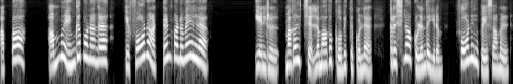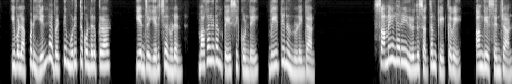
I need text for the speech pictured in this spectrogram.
அப்பா அம்மா எங்க போனாங்க? என் போனை அட்டன் பண்ணவே இல்ல என்று மகள் செல்லமாக கோபித்துக் கொள்ள கிருஷ்ணா குழந்தையிடம் போனில் பேசாமல் இவள் அப்படி என்ன வெட்டி முறித்துக் கொண்டிருக்கிறாள்? என்ற எரிச்சலுடன் மகளிடம் பேசிக்கொண்டே வீட்டினுள் நுழைந்தான். சமையலறையில் இருந்து சத்தம் கேட்கவே அங்கே சென்றான்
